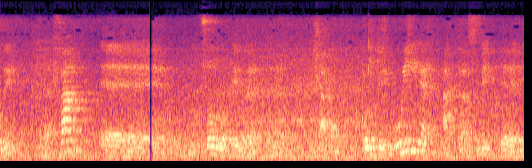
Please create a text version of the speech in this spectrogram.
eh, fa eh, non solo per eh, diciamo, contribuire a trasmettere eh,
